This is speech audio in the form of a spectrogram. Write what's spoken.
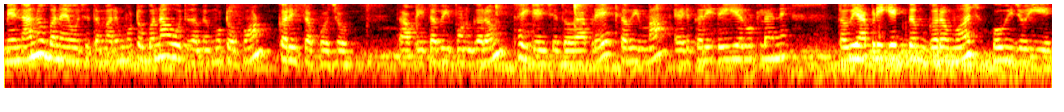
મેં નાનો બનાવ્યો છે. તમારે મોટો બનાવવો તો તમે મોટો પણ કરી શકો છો. તો આપણી તવી પણ ગરમ થઈ ગઈ છે. તો હવે આપણે તવીમાં એડ કરી દઈએ રોટલાને. તવી આપણી એકદમ ગરમ જ હોવી જોઈએ.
